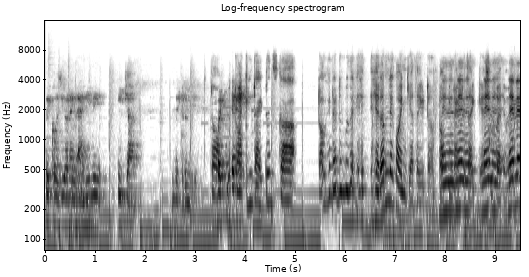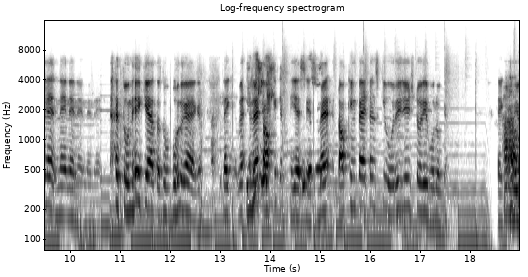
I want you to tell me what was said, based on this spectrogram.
because you are an anime नीचन लिटरली बट टीन टाइटंस का टॉकिंग टाइटंस मतलब हेरम ने कॉइन किया था ये टर्म टॉकिंग नहीं टाइटंस आई नहीं गेस नहीं नहीं नहीं नहीं नहीं नहीं नहीं नहीं। तूने ही किया था तू भूल गया क्या? लाइक मैं टॉकिंग यस यस मैं टॉकिंग टाइटंस की ओरिजिन स्टोरी बोलूँ। क्या लाइक हाँ, यू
